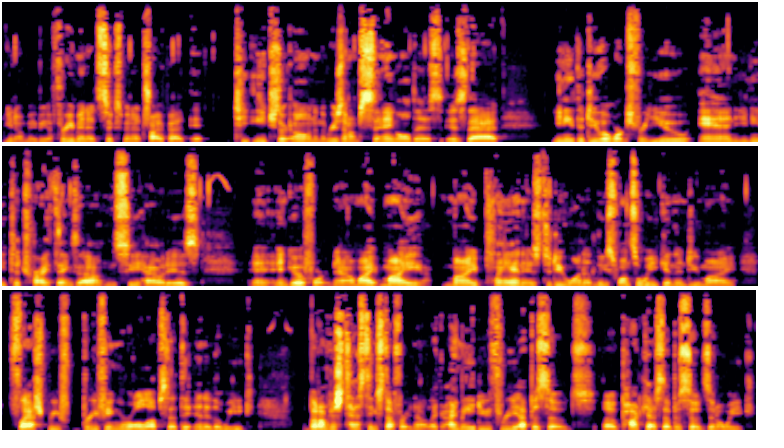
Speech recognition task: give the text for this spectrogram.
you know, maybe a three minute, six minute, five pad to each their own. And the reason I'm saying all this is that you need to do what works for you and you need to try things out and see how it is and, and, go for it. Now, my my my plan is to do one at least once a week, and then do my flash brief, briefing roll ups at the end of the week. But I'm just testing stuff right now. Like I may do three episodes of podcast episodes in a week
